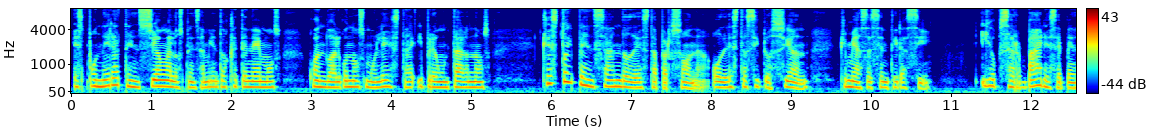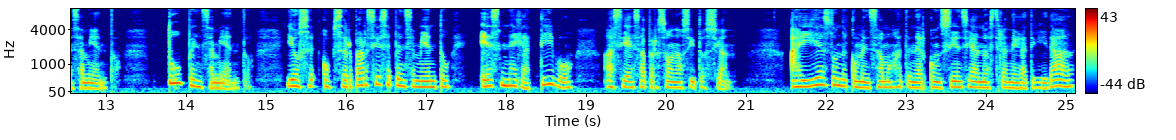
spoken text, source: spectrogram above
Es poner atención a los pensamientos que tenemos cuando algo nos molesta y preguntarnos, ¿Qué estoy pensando de esta persona o de esta situación que me hace sentir así? Y observar ese pensamiento. tu pensamiento y observar si ese pensamiento es negativo hacia esa persona o situación. Ahí es donde comenzamos a tener conciencia de nuestra negatividad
